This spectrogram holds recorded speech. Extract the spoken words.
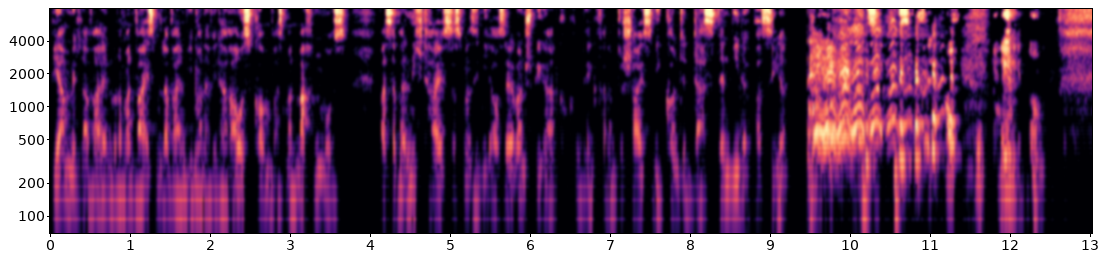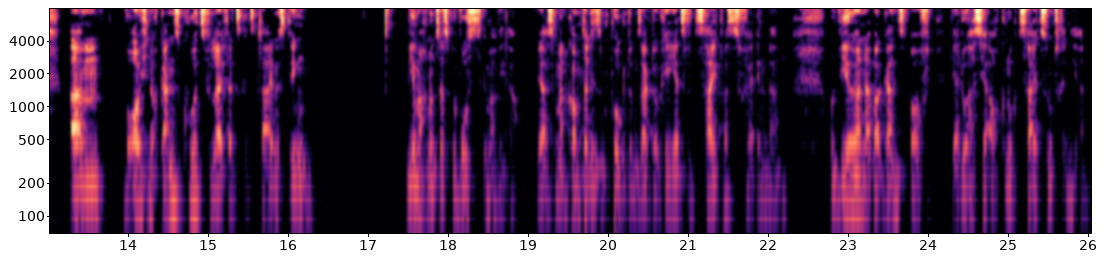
Wir haben mittlerweile oder man weiß mittlerweile, wie man da wieder rauskommt, was man machen muss. Was aber nicht heißt, dass man sich nicht auch selber in den Spiegel anguckt und denkt, verdammte Scheiße, wie konnte das denn wieder passieren? das ist halt auch okay. Ne? Ähm, worauf ich noch ganz kurz vielleicht als, als kleines Ding, wir machen uns das bewusst immer wieder. Ja, also man kommt an diesen Punkt und sagt, okay, jetzt wird Zeit, was zu verändern. Und wir hören aber ganz oft, ja, du hast ja auch genug Zeit zum Trainieren.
